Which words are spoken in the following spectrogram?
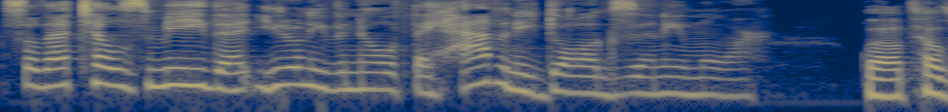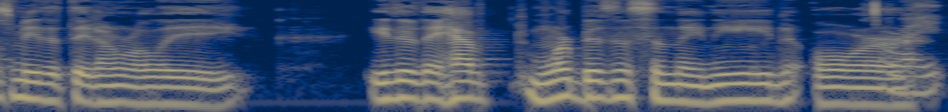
So that tells me that you don't even know if they have any dogs anymore. Well, it tells me that they don't really either they have more business than they need, or Right.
